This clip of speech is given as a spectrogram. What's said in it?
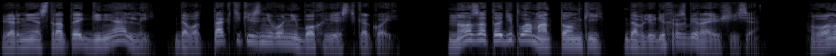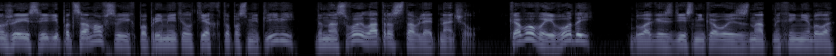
Вернее, стратег гениальный, да вот тактик из него не бог весть какой. Но зато дипломат тонкий, да в людях разбирающийся. Вон уже и среди пацанов своих поприметил тех, кто посметливей, да на свой лад расставлять начал. Кого воеводой, благо здесь никого из знатных и не было,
